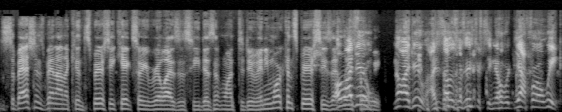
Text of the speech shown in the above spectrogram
Sebastian's been on a conspiracy kick, so he realizes he doesn't want to do any more conspiracies. At Oh, I least for a do. week. No, I do. I just thought this was interesting. No, we're, yeah, for a week.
